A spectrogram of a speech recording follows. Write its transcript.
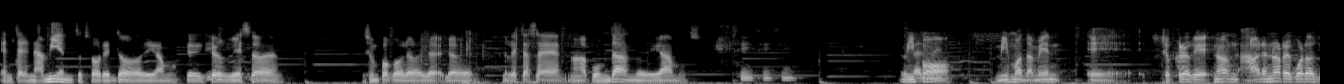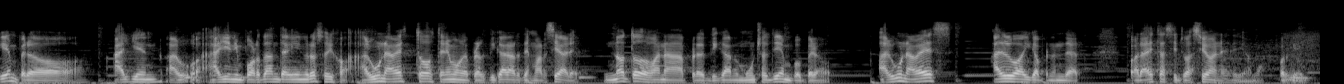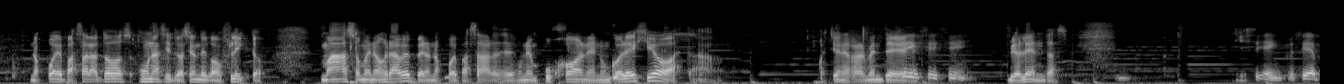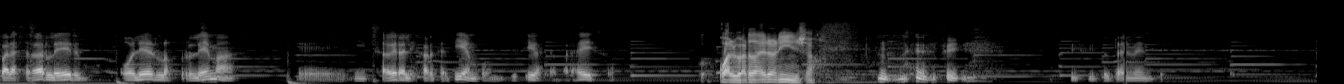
entrenamiento sobre todo, digamos. Creo que eso es un poco lo, que estás apuntando, digamos. Sí, sí, sí. Mismo, mismo también, yo creo que, no, ahora no recuerdo quién, pero alguien, alguien importante, alguien grosso dijo, alguna vez todos tenemos que practicar artes marciales. No todos van a practicar mucho tiempo, pero alguna vez algo hay que aprender para estas situaciones, digamos, porque nos puede pasar a todos una situación de conflicto más o menos grave, pero nos puede pasar, desde un empujón en un colegio hasta cuestiones realmente violentas. Sí, inclusive para saber leer o leer los problemas eh, y saber alejarse a tiempo, inclusive hasta para eso. Cual verdadero ninja. sí, sí, sí, totalmente.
